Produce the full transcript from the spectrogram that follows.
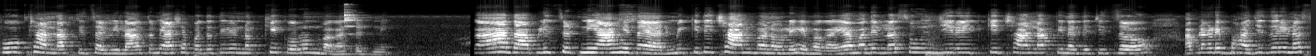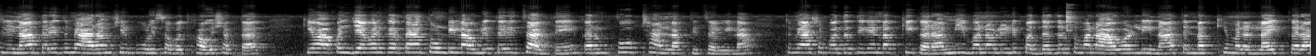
खूप छान लागते चवीला. तुम्ही अशा पद्धतीने नक्की करून बघा चटणी. का आता आपली चटणी आहे तयार. मी किती छान बनवले हे बघा. यामध्ये लसूण जिरे इतकी छान लागते ना त्याची चव. आपल्याकडे भाजी जरी नसली ना तरी तुम्ही आरामशीर पोळीसोबत खाऊ शकतात. किंवा आपण जेवण करताना तोंडी लावली तरी चालते कारण खूप छान लागते चवीला. तुम्ही अशा पद्धतीने नक्की करा. मी बनवलेली पद्धत जर तुम्हाला आवडली ना तर नक्की मला लाईक करा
